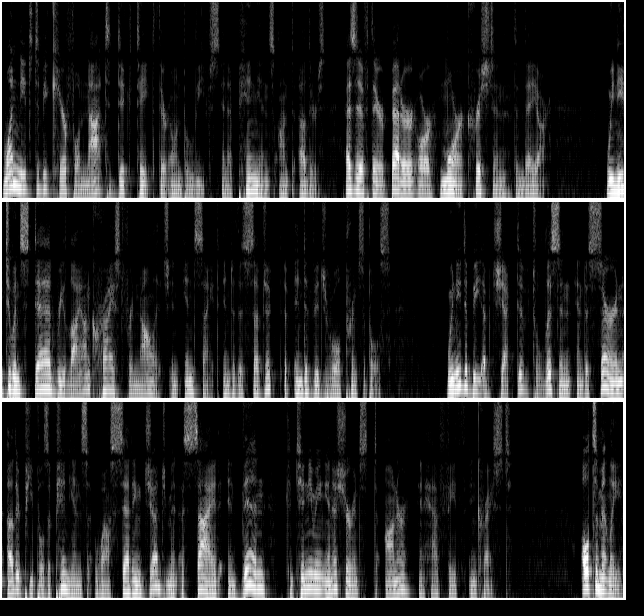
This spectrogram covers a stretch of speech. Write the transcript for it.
One needs to be careful not to dictate their own beliefs and opinions onto others as if they're better or more Christian than they are. We need to instead rely on Christ for knowledge and insight into the subject of individual principles. We need to be objective to listen and discern other people's opinions while setting judgment aside and then continuing in assurance to honor and have faith in Christ. Ultimately,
